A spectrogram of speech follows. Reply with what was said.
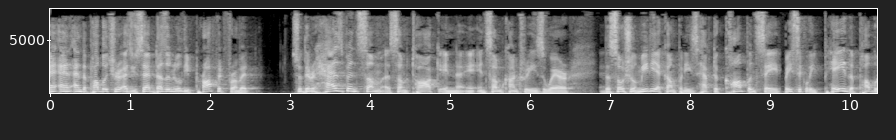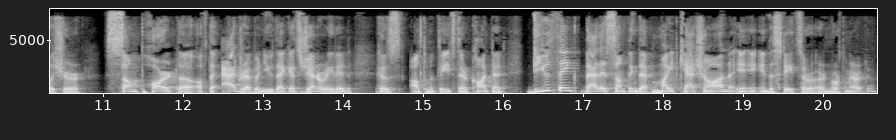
and, and the publisher, as you said, doesn't really profit from it. So there has been some some talk in in some countries where the social media companies have to compensate, basically pay the publisher some part uh, of the ad revenue that gets generated because ultimately it's their content. Do you think that is something that might catch on in, in the states or, or North America?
